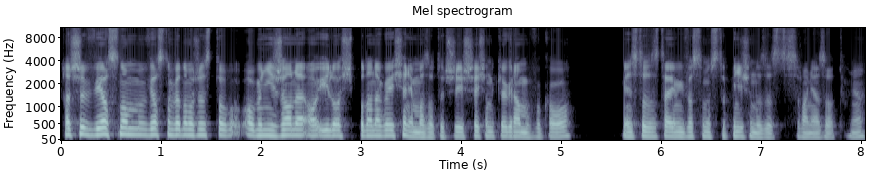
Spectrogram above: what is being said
Znaczy wiosną, wiosną wiadomo, że jest to obniżone o ilość podanego jesieniem azotu, czyli 60 kg około, więc to zostaje mi wiosną 150 do zastosowania azotu, nie?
